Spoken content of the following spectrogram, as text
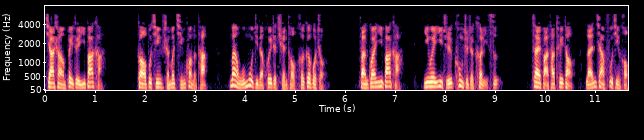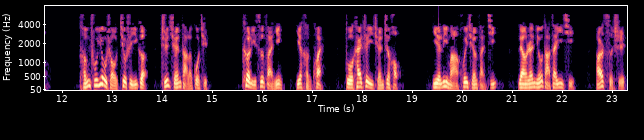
加上背对伊巴卡。搞不清什么情况的他，漫无目的的挥着拳头和胳膊肘。反观伊巴卡，因为一直控制着克里斯，在把他推到篮架附近后，腾出右手就是一个直拳打了过去。克里斯反应也很快，躲开这一拳之后，也立马挥拳反击，两人扭打在一起。而此时，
